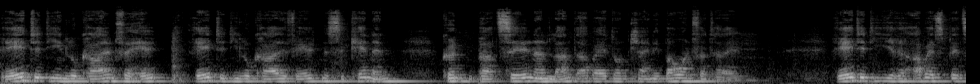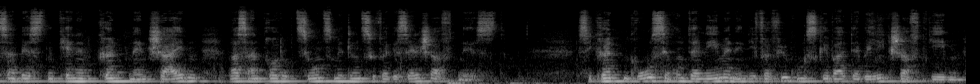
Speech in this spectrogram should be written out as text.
Räte, die, in lokalen Räte, die lokale Verhältnisse kennen, könnten Parzellen an Landarbeiter und kleine Bauern verteilen. Räte, die ihre Arbeitsplätze am besten kennen, könnten entscheiden, was an Produktionsmitteln zu vergesellschaften ist. Sie könnten große Unternehmen in die Verfügungsgewalt der Belegschaft geben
